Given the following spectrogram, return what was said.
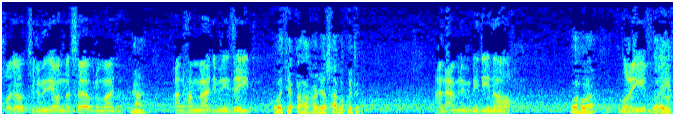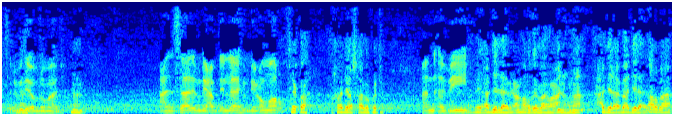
أخرجه الترمذي والنسائي بن ماجه. نعم. عن حماد بن زيد. هو ثقة أخرج أصحاب الكتب. عن عمرو بن دينار. وهو ضعيف ضعيف. الترمذي نعم. وابن ماجه. نعم. عن سالم بن عبد الله بن عمر. ثقة أخرج أصحاب الكتب. عن أبيه أبي عبد الله بن عمر رضي الله عنهما أحد العباد الأربعة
